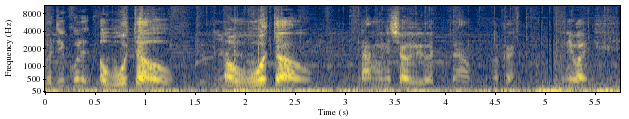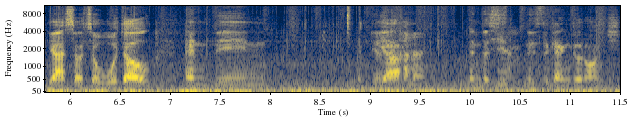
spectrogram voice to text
what do you call it? A water. Yeah. A water. Now I'm gonna show you it now. Okay. Anyway, yeah. So it's a waterhole, and then Here's yeah, and this Yeah. is the kangaroo ranch.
